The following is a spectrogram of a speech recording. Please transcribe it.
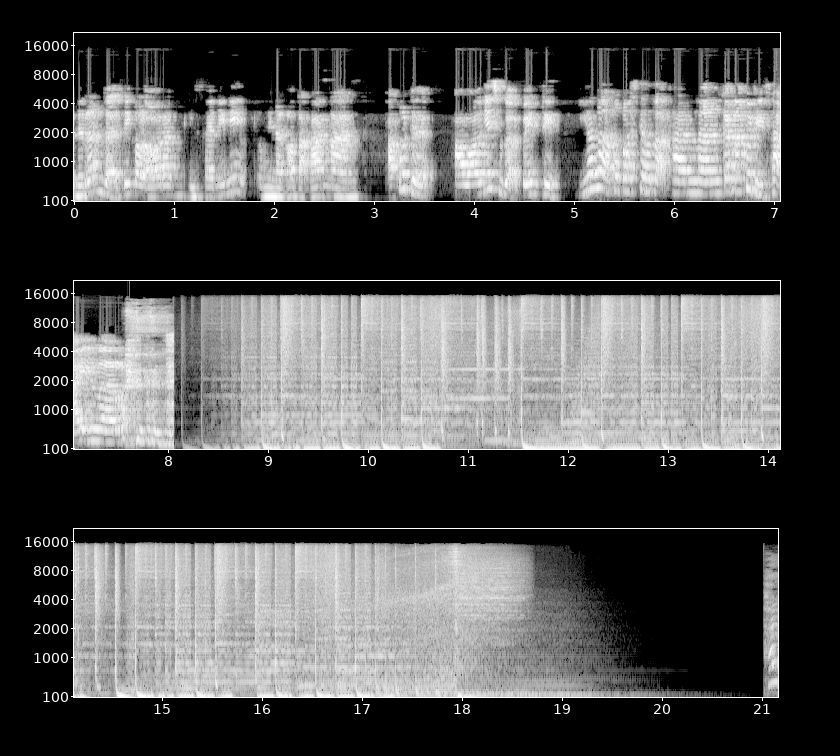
beneran nggak sih kalau orang desain ini dominan otak kanan? Aku udah awalnya juga pede. Iyalah aku pasti otak kanan kan aku desainer. Hai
